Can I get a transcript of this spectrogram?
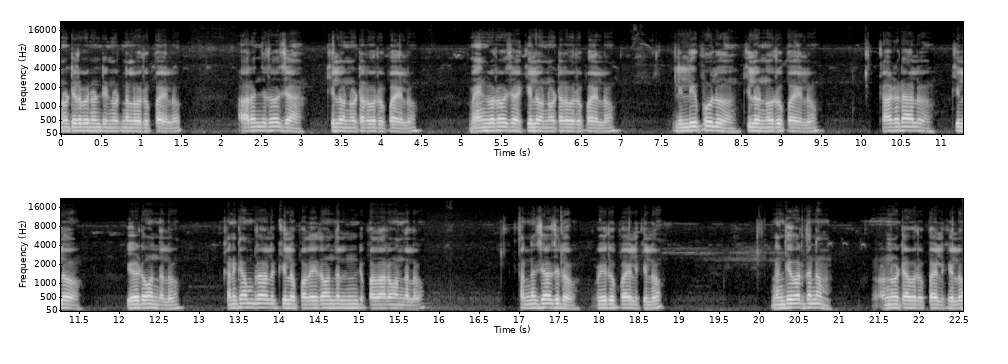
నూట ఇరవై నుండి నూట నలభై రూపాయలు. ఆరెంజ్ రోజా కిలో నూట అరవై రూపాయలు. మ్యాంగో రోజా కిలో నూట అరవై రూపాయలు. లిల్లీ పూలు కిలో నూరు రూపాయలు. కాకడాలు కిలో ఏడు వందలు. కనకాంబరాలు కిలో పదహైదు వందల నుండి పదహారు వందలు. సన్నజాజులు వెయ్యి రూపాయల కిలో నందివర్ధనం నూట యాభై రూపాయల కిలో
